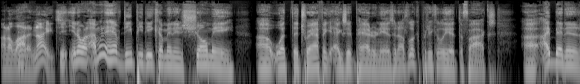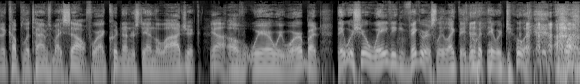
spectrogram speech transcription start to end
on a lot of nights. You know what? I'm going to have DPD come in and show me uh, what the traffic exit pattern is, and I'll look particularly at the Fox. Uh, I've been in it a couple of times myself where I couldn't understand the logic Yeah. of where we were, but they were sure waving vigorously like they knew what they were doing. Uh,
